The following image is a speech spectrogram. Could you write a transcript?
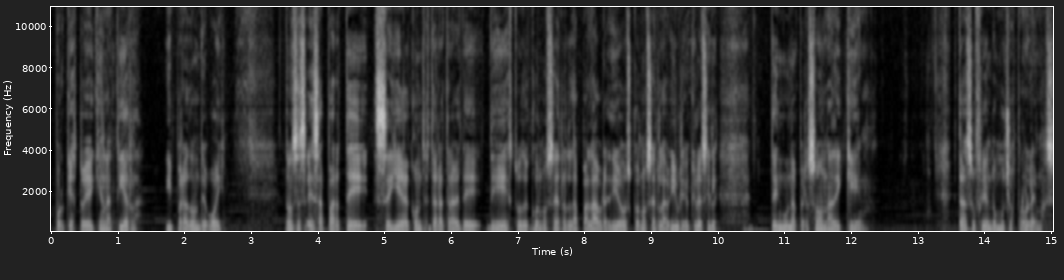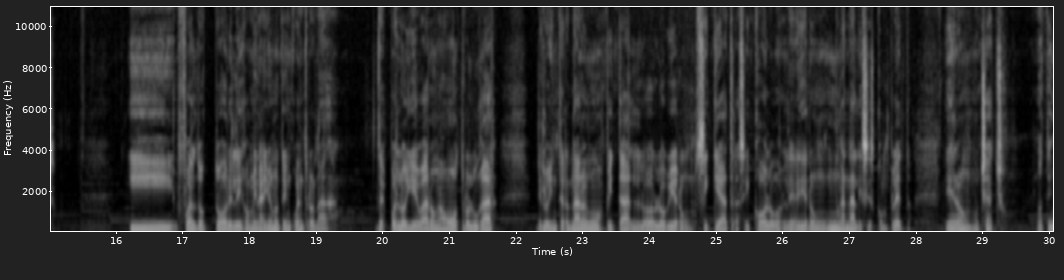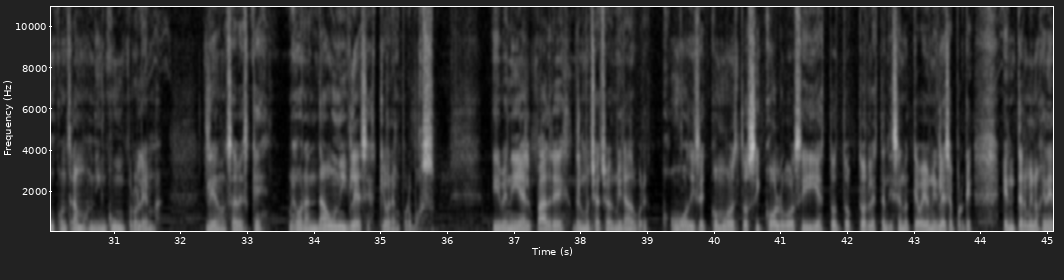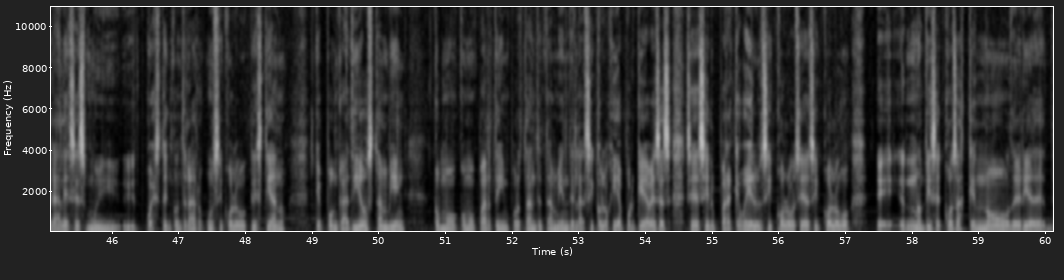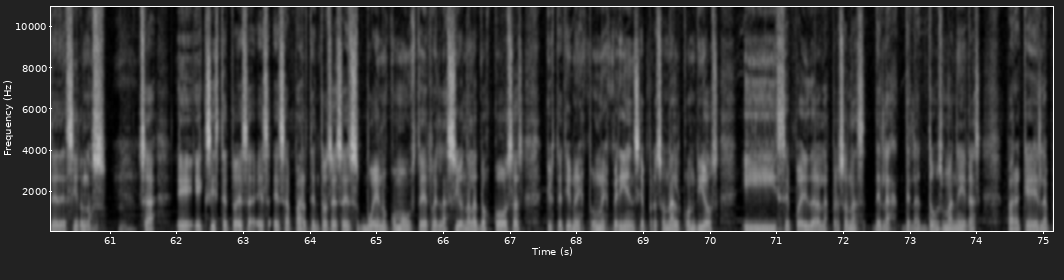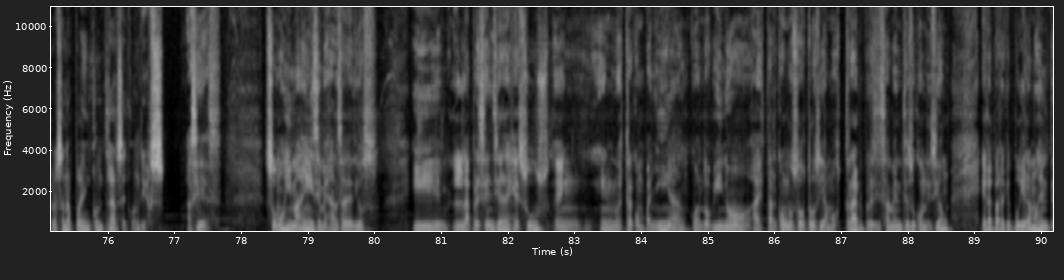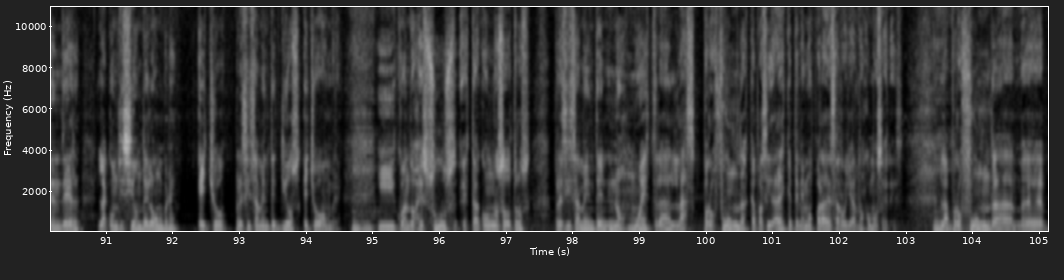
¿Por qué estoy aquí en la tierra? ¿Y para dónde voy? Entonces esa parte se llega a contestar a través de, esto, de conocer la palabra de Dios, conocer la Biblia. Yo quiero decirle, tengo una persona de que estaba sufriendo muchos problemas y fue al doctor y le dijo, mira, yo no te encuentro nada. Después lo llevaron a otro lugar, lo internaron en un hospital, lo, vieron psiquiatras, psicólogos, le dieron un análisis completo. Le dijeron, muchacho, no te encontramos ningún problema. Y le dijeron, ¿sabes qué? Mejor anda a una iglesia que oren por vos. Y venía el padre del muchacho admirado, porque ¿cómo dice, cómo estos psicólogos y estos doctores le están diciendo que vaya a una iglesia? Porque en términos generales es muy, eh, cuesta encontrar un psicólogo cristiano que ponga a Dios también como, como parte importante también de la psicología, porque a veces se decir, ¿para qué voy a ir a un psicólogo? Si el psicólogo eh, nos dice cosas que no debería de, de decirnos. O sea, eh, existe toda esa, es- esa parte. Entonces es bueno como usted relaciona las dos cosas, que usted tiene una experiencia personal con Dios y se puede ayudar a las personas de, la, de las dos maneras para que la persona pueda encontrarse con Dios. Así es. Somos imagen y semejanza de Dios. Y la presencia de Jesús en, en, nuestra compañía, cuando vino a estar con nosotros y a mostrar precisamente su condición, era para que pudiéramos entender la condición del hombre hecho precisamente Dios hecho hombre. Y cuando Jesús está con nosotros, precisamente nos muestra las profundas capacidades que tenemos para desarrollarnos como seres. La profunda eh,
